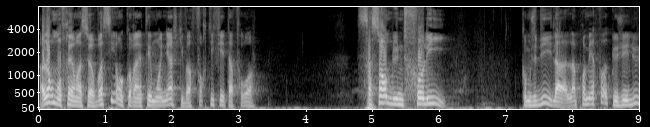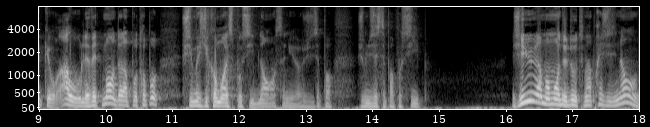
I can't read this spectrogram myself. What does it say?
Alors mon frère, ma soeur, voici encore un témoignage qui va fortifier ta foi. Ça semble une folie. Comme je dis, la, première fois que j'ai lu que waouh, les vêtements de l'apôtre Paul, je me dis comment est-ce possible? Non, Seigneur, je sais pas. Je me disais c'est pas possible. J'ai eu un moment de doute, mais après j'ai dit non,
